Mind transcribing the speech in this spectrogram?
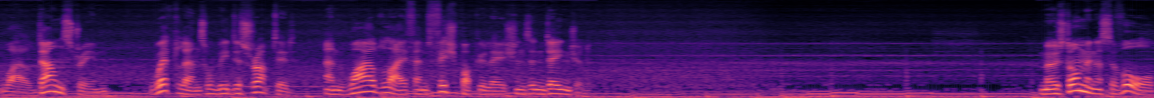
while downstream, wetlands will be disrupted and wildlife and fish populations endangered. Most ominous of all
